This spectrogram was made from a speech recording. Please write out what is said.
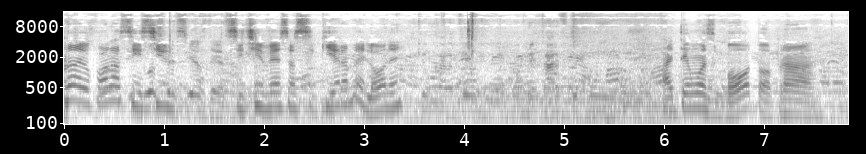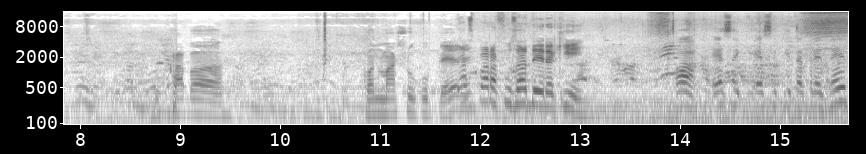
Não, eu tesoura falo assim, se, se tivesse essa aqui era melhor, né? Porque o cara tem o proprietário ficou com. Aí tem umas botas, ó, pra o caba quando machuca o pé, né? As parafusadeiras aqui. Ó, essa, aqui- essa aqui tá 300,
